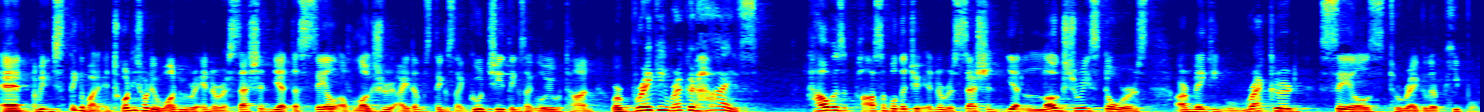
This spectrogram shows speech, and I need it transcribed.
And I mean, just think about it. In 2021, we were in a recession, yet the sale of luxury items, things like Gucci, things like Louis Vuitton, were breaking record highs. How is it possible that you're in a recession, yet luxury stores are making record sales to regular people?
